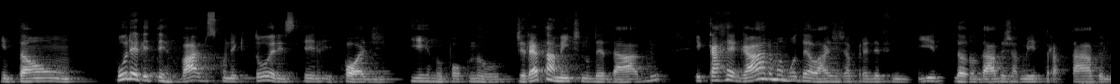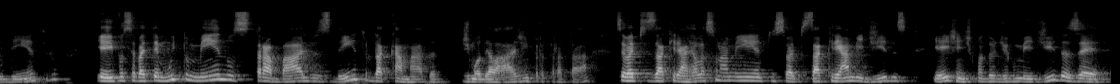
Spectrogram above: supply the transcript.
Então, por ele ter vários conectores, ele pode ir no, no, diretamente no DW e carregar uma modelagem já pré-definida, o dado já meio tratado ali dentro, E aí você vai ter muito menos trabalhos dentro da camada de modelagem para tratar. Você vai precisar criar relacionamentos, você vai precisar criar medidas. E aí, gente, quando eu digo medidas, é,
